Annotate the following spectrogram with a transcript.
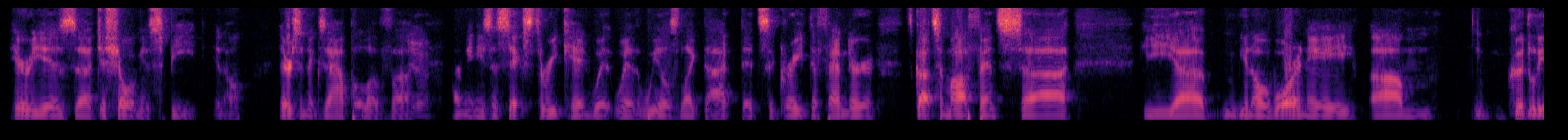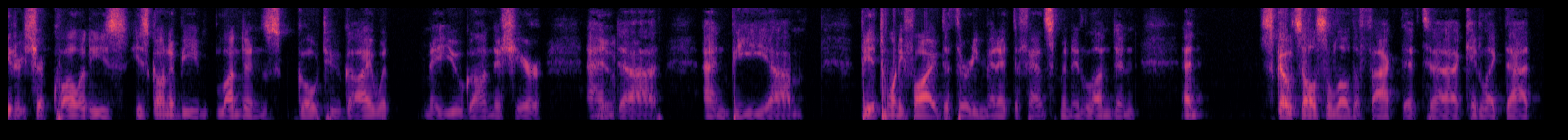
here he is uh, just showing his speed. You know, there's an example of. Uh, yeah. I mean, he's a six three kid with with wheels like that. That's a great defender. He's got some offense. Uh, he, uh, you know, Warren A. Um, good leadership qualities. He's going to be London's go-to guy with Mailloux gone this year, and yeah. uh, and be um, be a 25 to 30 minute defenseman in London. And scouts also love the fact that uh, a kid like that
